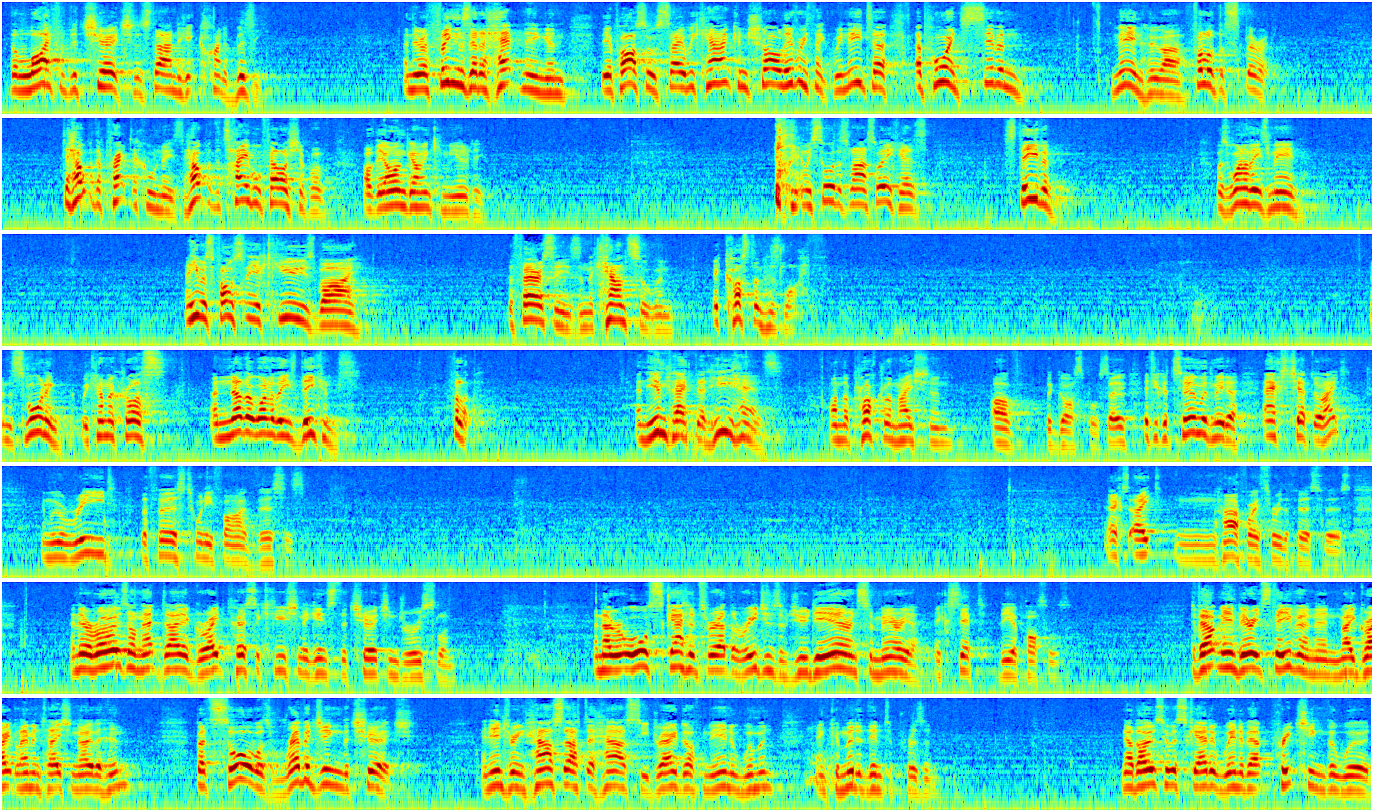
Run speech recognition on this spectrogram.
the life of the church is starting to get kind of busy. And there are things that are happening, and the apostles say we can't control everything. We need to appoint seven men who are full of the Spirit, to help with the practical needs, to help with the table fellowship of, of the ongoing community. and we saw this last week as Stephen was one of these men. And he was falsely accused by the Pharisees and the council, and it cost him his life. And this morning we come across another one of these deacons, Philip, and the impact that he has on the proclamation of the gospel. So if you could turn with me to Acts chapter 8, and we will read the first 25 verses. Acts 8, mm, halfway through the first verse. And there arose on that day a great persecution against the church in Jerusalem. And they were all scattered throughout the regions of Judea and Samaria, except the apostles. Devout men buried Stephen and made great lamentation over him. But Saul was ravaging the church, and entering house after house, he dragged off men and women and committed them to prison. Now, those who were scattered went about preaching the word.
